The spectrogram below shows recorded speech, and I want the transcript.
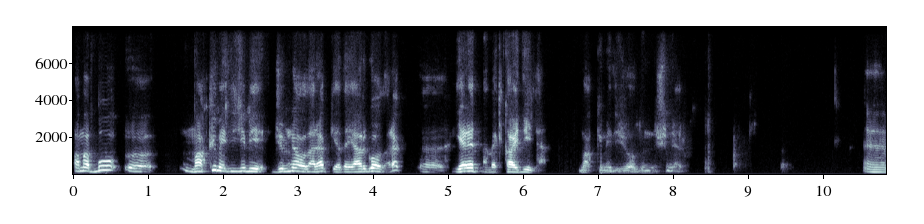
Ama bu e, mahkum edici bir cümle olarak ya da yargı olarak e, yer etmemek kaydıyla mahkum edici olduğunu düşünüyorum. Ee,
